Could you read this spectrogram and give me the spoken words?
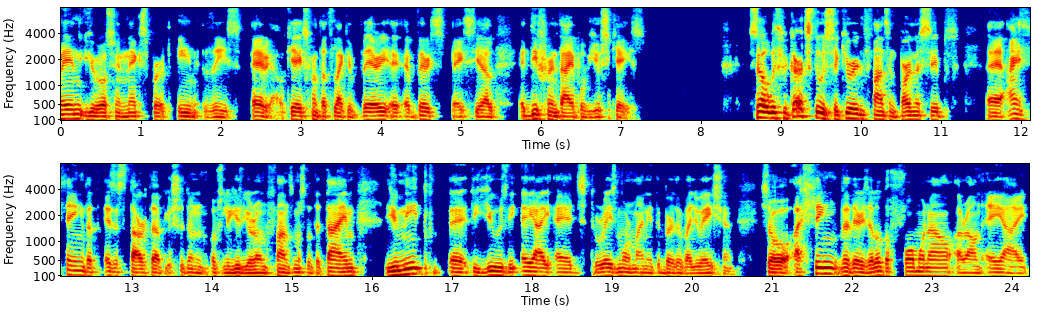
and you're also an expert in this area. Okay, so that's like a very a, a very special, a different type of use case. So with regards to securing funds and partnerships, uh, I think that as a startup, you shouldn't obviously use your own funds most of the time. You need uh, to use the AI edge to raise more money at a better valuation. So I think that there is a lot of FOMO now around AI,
